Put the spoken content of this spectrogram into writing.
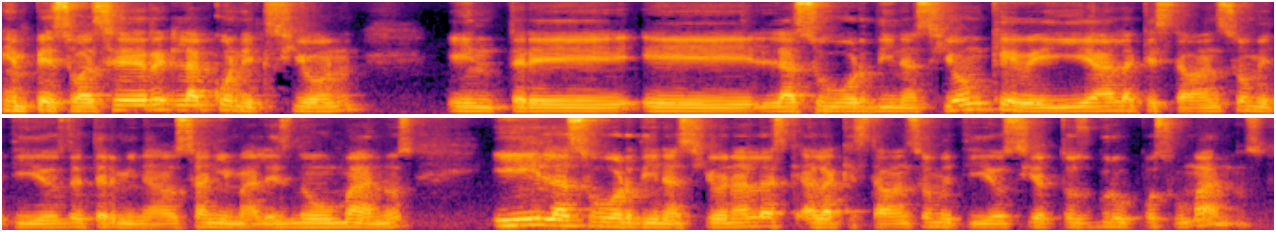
empezó a hacer la conexión entre eh, la subordinación que veía a la que estaban sometidos determinados animales no humanos y la subordinación a, a la que estaban sometidos ciertos grupos humanos.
